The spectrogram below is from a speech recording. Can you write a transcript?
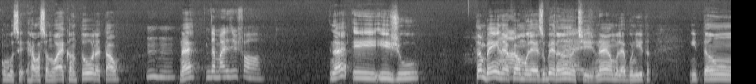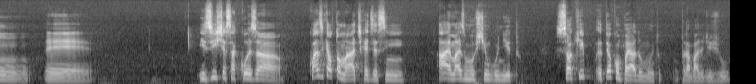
como você relacionou, ah, é cantora e tal, Uhum. né? Ainda mais de forró. né? E, e Ju também, né? Ah, Que é uma mulher exuberante, é, né? Uma mulher bonita. Então, é, existe essa coisa quase que automática de dizer assim, ah, é mais um rostinho bonito. Só que eu tenho acompanhado muito o trabalho de Ju,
